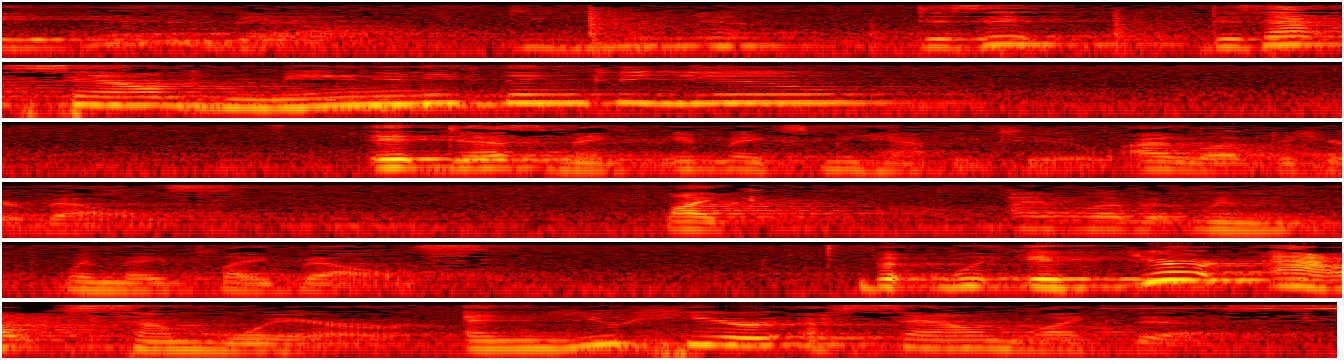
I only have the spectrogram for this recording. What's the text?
It is a bell. Do you know? Does it? Does that sound mean anything to you? It does make it makes me happy too. I love to hear bells. Like I love it when when they play bells. But if you're out somewhere and you hear a sound like this,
